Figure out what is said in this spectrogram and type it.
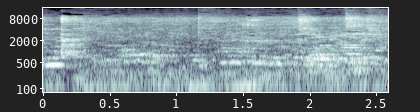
頑張れ!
